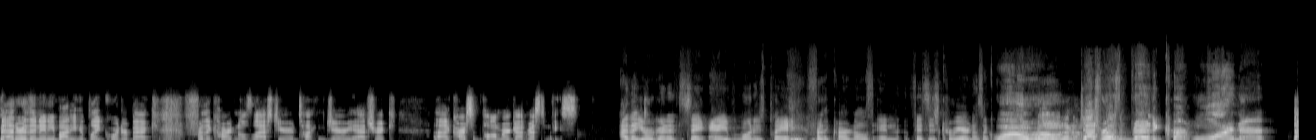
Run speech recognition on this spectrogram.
better than anybody who played quarterback for the Cardinals last year. Talking geriatric, uh, Carson Palmer, God rest in peace. I thought you were going to say anyone who's played for the Cardinals in Fitz's career, and I was like, "Whoa, No, no, no. Josh Rosen better than Kurt Warner." No,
